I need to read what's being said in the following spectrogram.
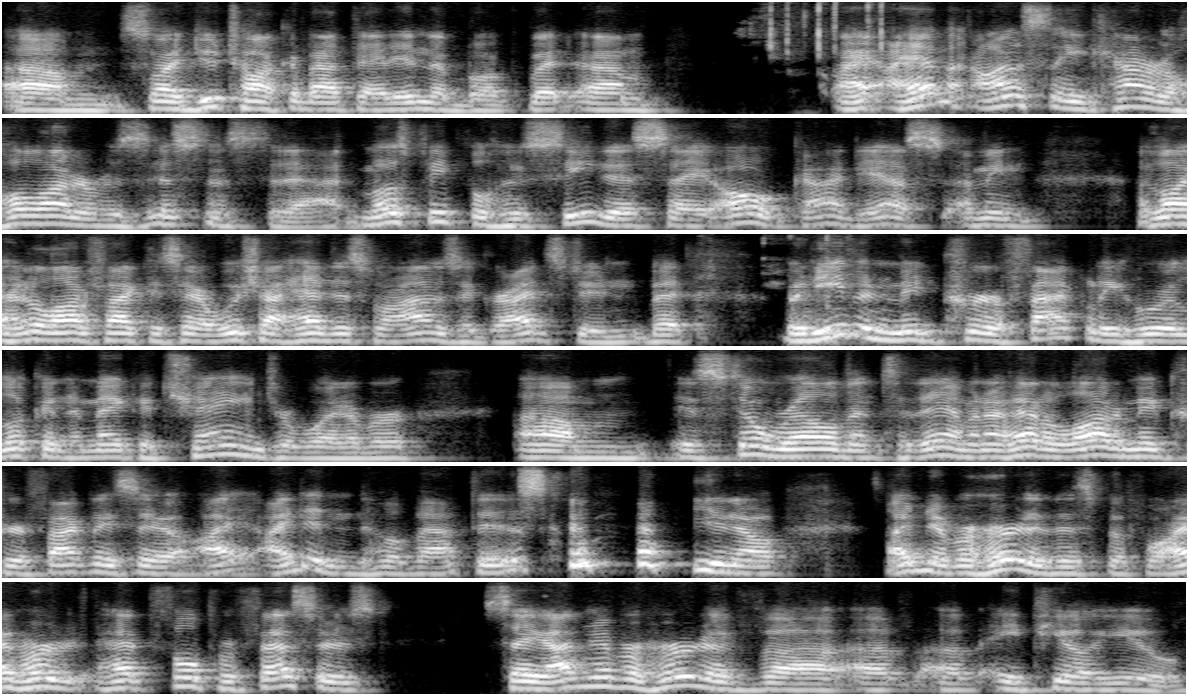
Um, so I do talk about that in the book, but um, I, I haven't honestly encountered a whole lot of resistance to that. Most people who see this say, "Oh God, yes." I mean, I had a lot of faculty say, "I wish I had this when I was a grad student," but but even mid-career faculty who are looking to make a change or whatever um, is still relevant to them. And I've had a lot of mid-career faculty say, I, I didn't know about this. you know, I'd never heard of this before. I've heard had full professors say, I've never heard of uh, of, of APLU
